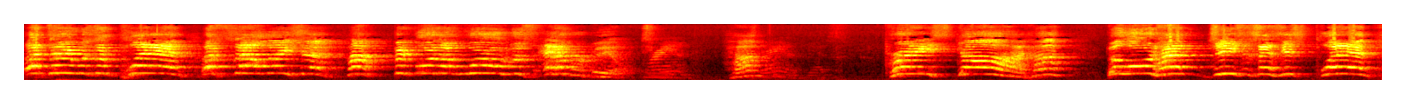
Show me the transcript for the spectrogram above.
I tell you, it was a plan of salvation huh, before the world was ever built. Huh? Yes. Praise God. Huh? The Lord had Jesus as his plan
